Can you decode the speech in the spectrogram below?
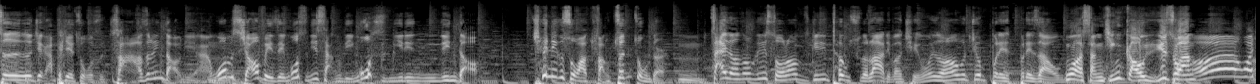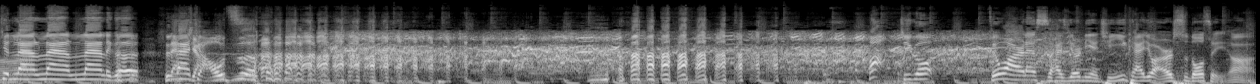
直接给他拍桌子，啥子领导你啊？我们是消费者，我是你上帝，我是你的领导，请你给说话放尊重点儿。嗯，再让我跟你说，老子给你投诉到哪个地方去？我跟你说，老子就不得不得饶。我要上京告御状。哦，我去拦拦拦那个 拦轿子。好，结果这娃儿呢是还是有点年轻，一看就二十多岁啊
